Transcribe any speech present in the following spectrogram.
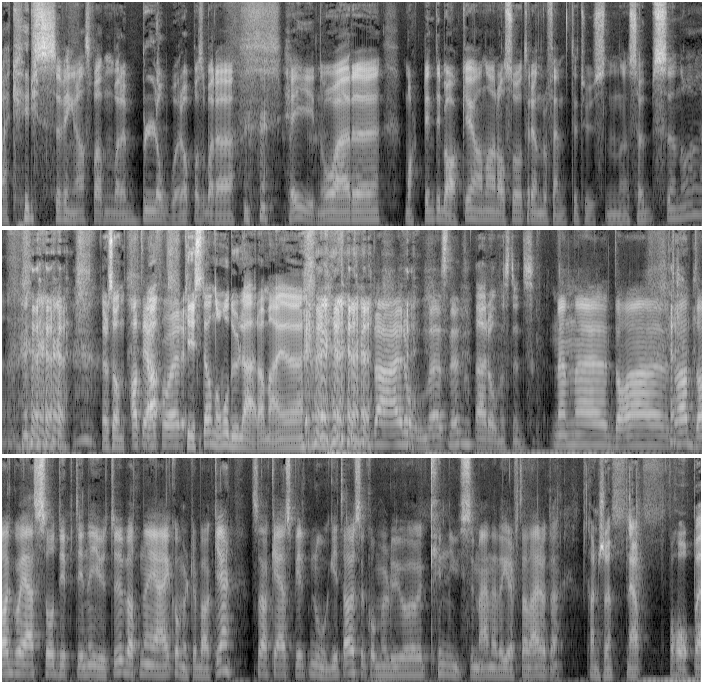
jeg krysser fingrene for at den bare blower opp, og så bare Hei, nå er eh, Martin tilbake. Han har altså 350 000 subs eh, nå. det er sånn At jeg ja, får- Christian, nå må du lære av meg. det er rollene snudd. Det er rollene snudd. Men eh, da, hva, da går jeg så dypt inn i YouTube at når jeg kommer tilbake, så har ikke jeg spilt noe gitar, så kommer du og knuser meg ned i grøfta der, vet du. Kanskje. Ja. Får håpe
